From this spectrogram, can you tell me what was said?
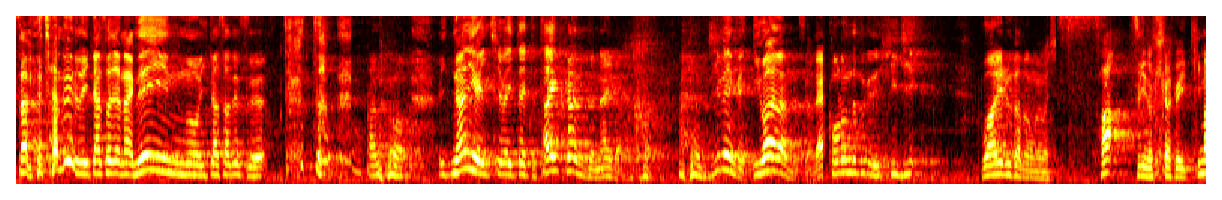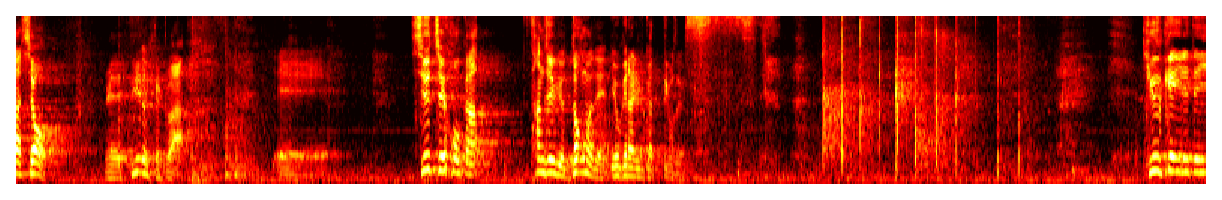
サブチャンネルの痛さじゃない。メインの痛さです。ちょっとあの何が一番痛いって体育館じゃないから。こう地面が岩なんですよね。転んだ時で肘割れるかと思いました。さあ次の企画いきましょう、えー次の企画はえー集中放火30秒どこまで避けられるかでございます。休憩入れていい？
